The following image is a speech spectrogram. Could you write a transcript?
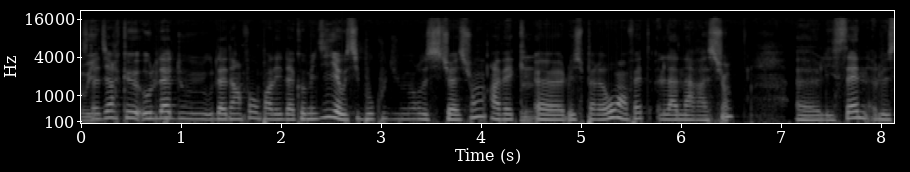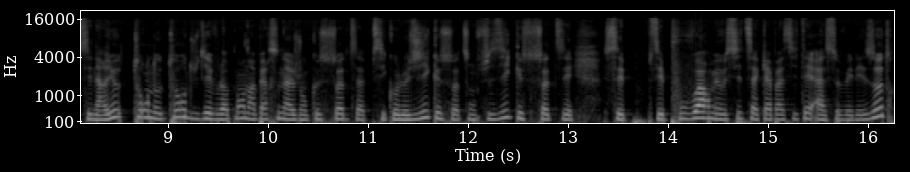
Oui. C'est-à-dire que au-delà de, la dernière fois, on parlait de la comédie, il y a aussi beaucoup d'humour de situation avec Mm. euh, le super-héros. En fait, la narration, euh, les scènes, le scénario tourne autour du développement d'un personnage. Donc que ce soit de sa psychologie, que ce soit de son physique, que ce soit de ses, ses- ses pouvoirs, mais aussi de sa capacité à sauver les autres.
